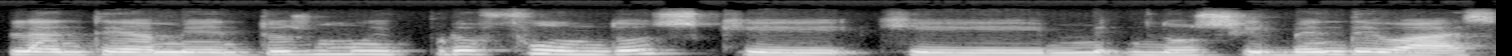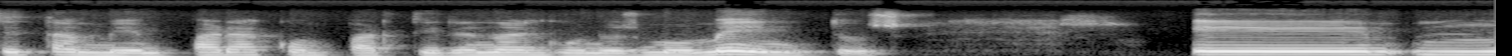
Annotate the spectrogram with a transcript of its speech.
planteamientos muy profundos que, nos sirven de base también para compartir en algunos momentos. Eh, mm,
